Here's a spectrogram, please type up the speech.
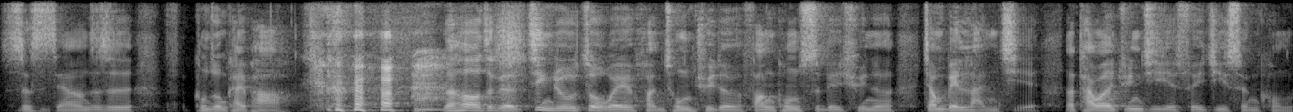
这是怎样？这是。空中开趴，然后这个进入作为缓冲区的防空识别区呢，将被拦截。那台湾的军机也随即升空。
